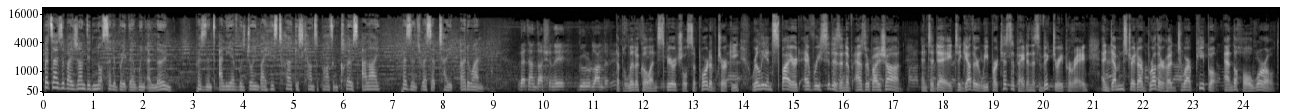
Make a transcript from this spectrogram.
But Azerbaijan did not celebrate their win alone. President Aliyev was joined by his Turkish counterpart and close ally, President Recep Tayyip Erdogan. The political and spiritual support of Turkey really inspired every citizen of Azerbaijan. And today, together, we participate in this victory parade and demonstrate our brotherhood to our people and the whole world.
